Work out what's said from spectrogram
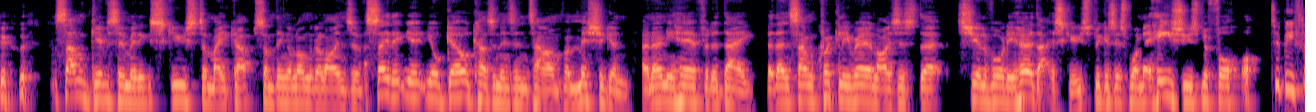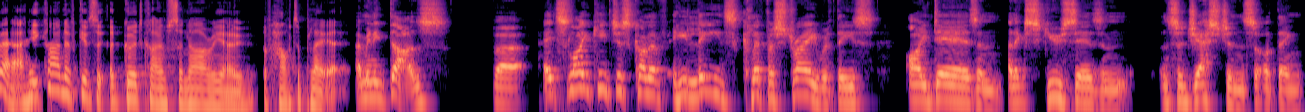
Sam gives him an excuse to make up something along the lines of, say that your, your girl cousin is in town from Michigan and only here for the day. But then Sam quickly realizes that she'll have already heard that excuse because it's one that he's used before. To be fair, he kind of gives a a good kind of scenario of how to play it. I mean, he does, but it's like he just kind of he leads Cliff astray with these ideas and, and excuses and, and suggestions, sort of thing.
